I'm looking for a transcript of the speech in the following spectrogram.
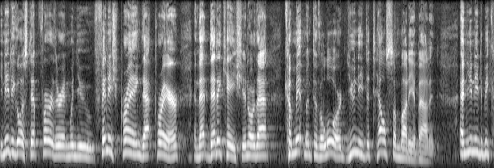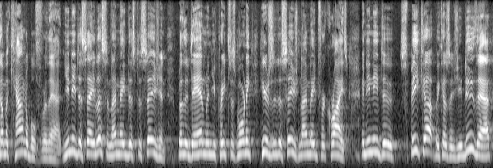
You need to go a step further, and when you finish praying that prayer and that dedication or that commitment to the Lord, you need to tell somebody about it. And you need to become accountable for that. You need to say, listen, I made this decision. Brother Dan, when you preach this morning, here's the decision I made for Christ. And you need to speak up because as you do that,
